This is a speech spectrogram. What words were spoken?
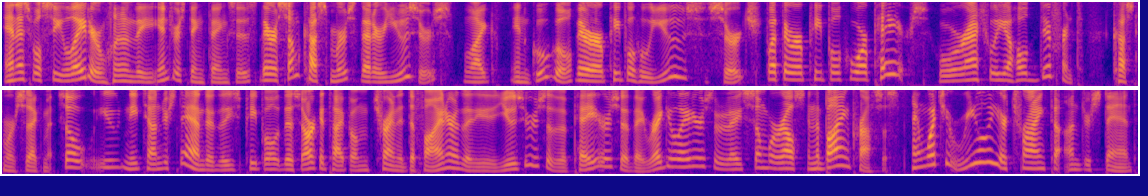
And as we'll see later, one of the interesting things is there are some customers that are users, like in Google, there are people who use search, but there are people who are payers, who are actually a whole different customer segment. So you need to understand are these people, this archetype I'm trying to define, are they the users, are they the payers, are they regulators, or are they somewhere else in the buying process? And what you really are trying to understand,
